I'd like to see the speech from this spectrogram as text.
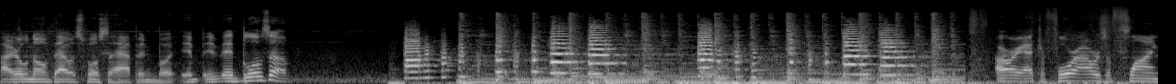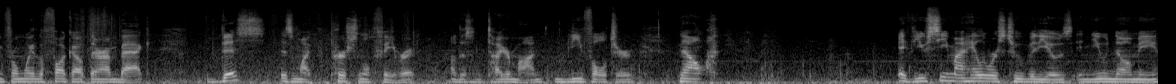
I don't know if that was supposed to happen, but it, it, it blows up. Alright, after four hours of flying from way the fuck out there, I'm back. This is my personal favorite of this entire mod, the Vulture. Now, if you see my Halo Wars 2 videos and you know me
